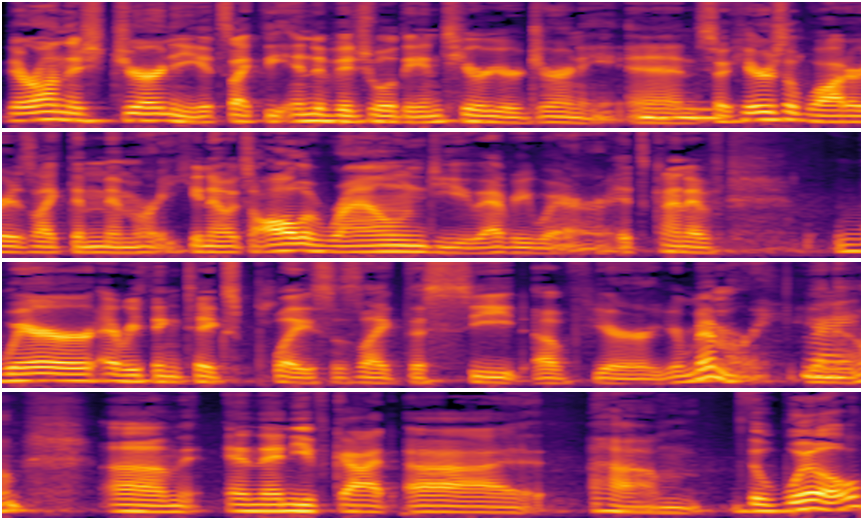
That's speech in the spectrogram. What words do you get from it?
they're on this journey. It's like the individual, the interior journey, and so here's the water is like the memory. You know, it's all around you, everywhere. It's kind of where everything takes place is like the seat of your your memory. You Right. know, um, and then you've got uh, um, the will,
